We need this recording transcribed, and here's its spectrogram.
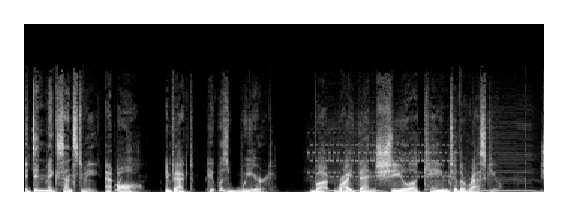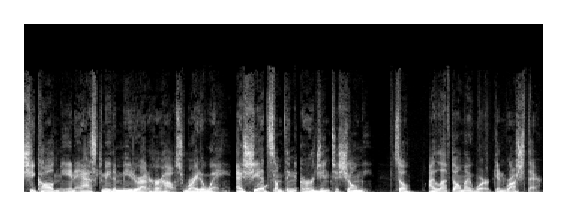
It didn't make sense to me at all. In fact, it was weird. But right then, Sheila came to the rescue. She called me and asked me to meet her at her house right away, as she had something urgent to show me. So I left all my work and rushed there.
